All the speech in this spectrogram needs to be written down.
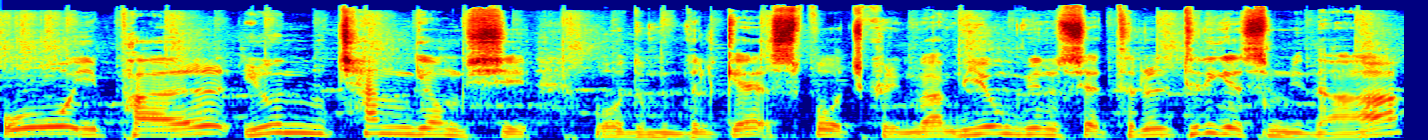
5528 윤창경씨. 모든 분들께 스포츠 크림과 미용 비누 세트를 드리겠습니다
